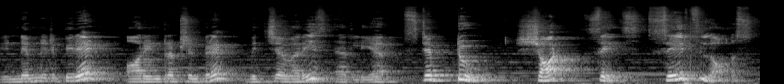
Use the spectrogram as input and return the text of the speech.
Indemnity period or interruption period, whichever is earlier. Step 2 short sales. Sales loss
